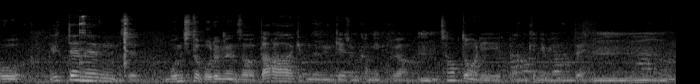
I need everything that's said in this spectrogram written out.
고1 때는 이제 뭔지도 모르면서 따라하는 게 좀 강했고요. 음. 창업 동아리라는 개념이었는데 음.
